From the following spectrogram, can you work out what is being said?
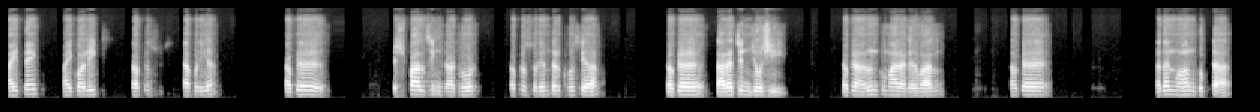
I thank my colleagues, Dr. Sushita Padia, Dr. Ishpal Singh Rathore, Dr. Surendra Khosia, Dr. Tarachan Joshi, Dr. Arun Kumar Agarwal, Dr. Madan Mohan Gupta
